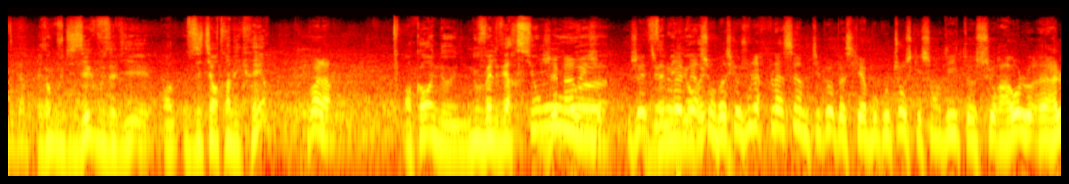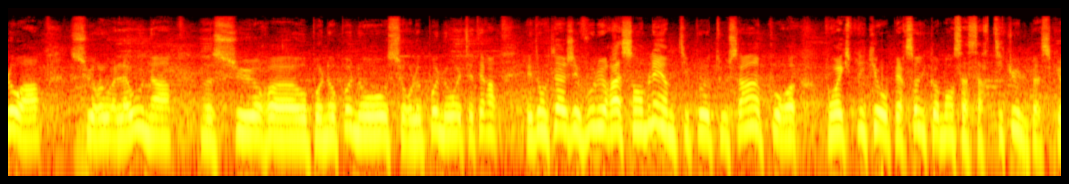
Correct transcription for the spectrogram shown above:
évidemment. Et donc, vous disiez que vous, aviez, vous étiez en train d'écrire Voilà encore une, nouvelle version J'ai euh, une nouvelle version parce que je voulais replacer un petit peu parce qu'il y a beaucoup de choses qui sont dites sur Aloha, sur Launa, sur euh, Oponopono, sur le Pono, etc. Et donc là, j'ai voulu rassembler un petit peu tout ça pour, pour expliquer aux personnes comment ça s'articule parce que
